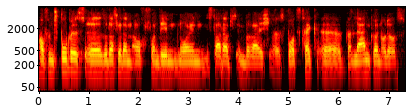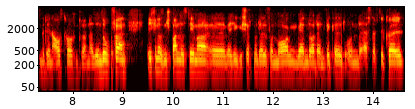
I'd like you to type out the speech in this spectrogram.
auf den Spobis, äh, sodass wir dann auch von den neuen Startups im Bereich äh, Sports Tech äh, dann lernen können oder uns mit denen austauschen können. Also insofern, ich finde das ein spannendes Thema. Äh, welche Geschäftsmodelle von morgen werden dort entwickelt und der 1. FC Köln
